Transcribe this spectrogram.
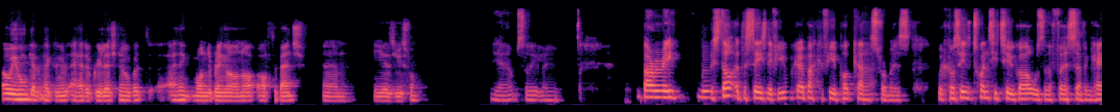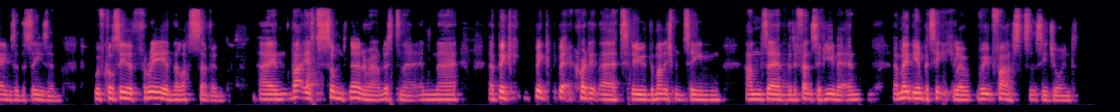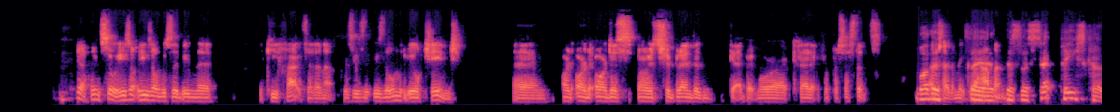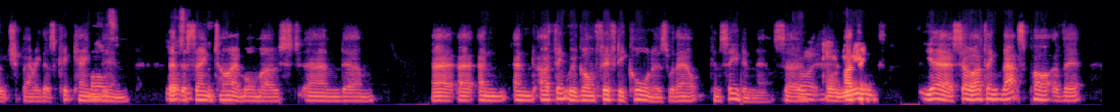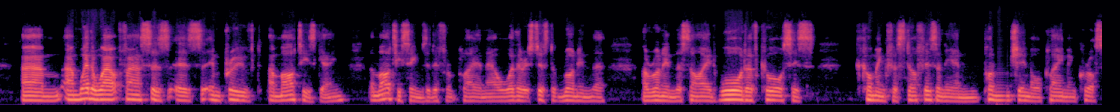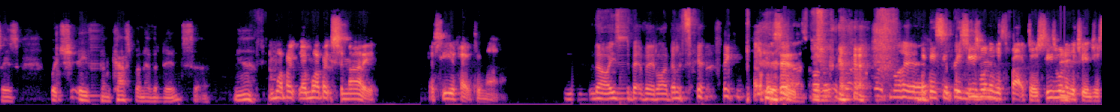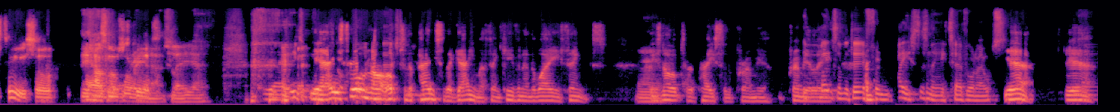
Oh, he won't get picked ahead of Grealish, no. But I think one to bring on off the bench, um, he is useful. Yeah, absolutely. Barry, we started the season. If you go back a few podcasts from us, We've conceded 22 goals in the first seven games of the season. We've conceded three in the last seven. And that is some turnaround, isn't it? And uh, a big, big bit of credit there to the management team and uh, the defensive unit, and, and maybe in particular, Wout Faes since he joined. Yeah, I think so. He's he's obviously been the, the key factor in it because he's he's the only real change. Um, or or or does or should Brendan get a bit more credit for persistence? Well, there's the, there's the set piece coach Barry that's came Miles. in at the same time almost, and um, uh, uh, and and I think we've gone 50 corners without conceding now. So right. oh, really? I think, yeah. So I think that's part of it. Um, and whether Wout Faes has, has improved Amartey's game, Amartey seems a different player now. Whether it's just a run in the a run in the side. Ward, of course, is coming for stuff, isn't he? And punching or claiming crosses, which Ethan Kasper never did. So yeah. And what about and what about Soumaré? Is he affecting that? No, he's a bit of a liability, I think. because, because he's one of the factors. He's one of the changes too. So he um, has looked worrying, actually. Yeah. Yeah he's, yeah, he's still not up to the pace of the game. I think, even in the way he thinks, mm. he's not up to the pace of the Premier Premier he League. Plays on a different and, pace, doesn't he, to everyone else? Yeah, yeah.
